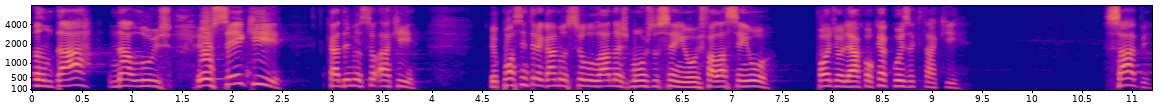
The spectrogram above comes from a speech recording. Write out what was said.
Andar na luz. Eu sei que, cadê meu celular? Aqui. Eu posso entregar meu celular nas mãos do Senhor e falar: Senhor, pode olhar qualquer coisa que está aqui. Sabe?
